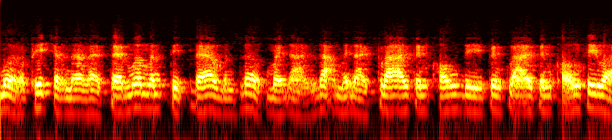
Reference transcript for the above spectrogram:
เมื่อเราพิจารณาอะไรแต่เมื่อมันติดแล้วมันเลิกไม่ได้ละไม่ได้กลายเป็นของดีเป็นกลายเป็นของที่ว่า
